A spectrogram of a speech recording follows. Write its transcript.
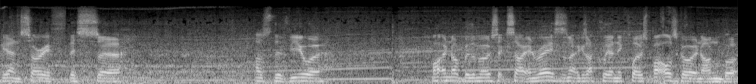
Again, sorry if this, uh, as the viewer, might not be the most exciting race. There's not exactly any close battles going on, but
